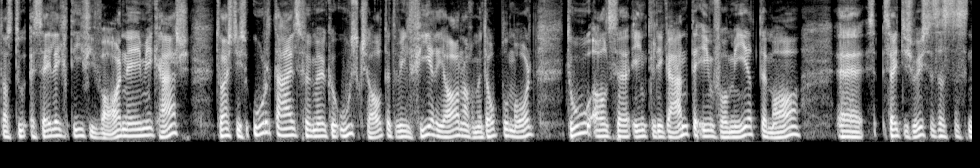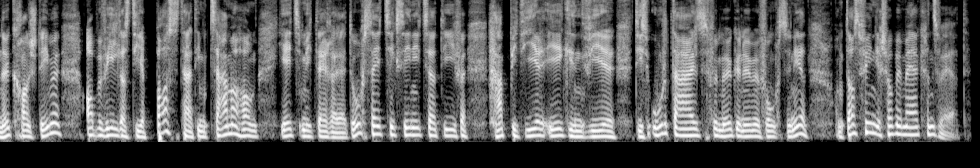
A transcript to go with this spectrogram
dass du eine selektive Wahrnehmung hast. Du hast dein Urteilsvermögen ausgeschaltet, weil vier Jahre nach einem Doppelmord du als äh, intelligenter, informierter Mann äh, solltest wissen, dass das nicht kann stimmen Aber weil das dir passt hat im Zusammenhang jetzt mit der Durchsetzungsinitiative, hat bei dir irgendwie dein Urteilsvermögen nicht mehr funktioniert. Und das finde ich schon bemerkenswert.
